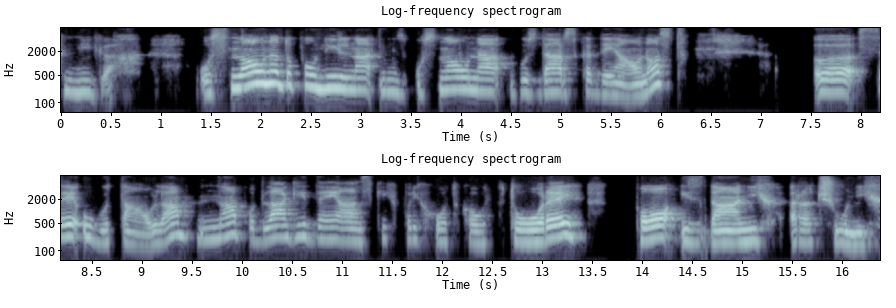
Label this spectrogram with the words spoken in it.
knjigah. Osnovna dopolnilna in osnovna gozdarska dejavnost uh, se ugotavlja na podlagi dejanskih prihodkov, torej po izdanih računih.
